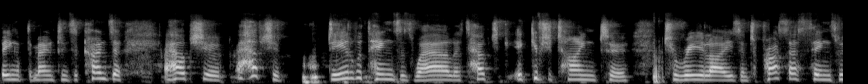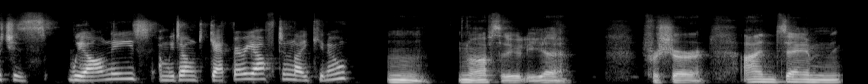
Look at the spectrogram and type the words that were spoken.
being up the mountains, it kind of it helps you it helps you deal with things as well. It helps it gives you time to to realize and to process things, which is we all need and we don't get very often. Like you know. Mm. No, absolutely, yeah, for sure. And um,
